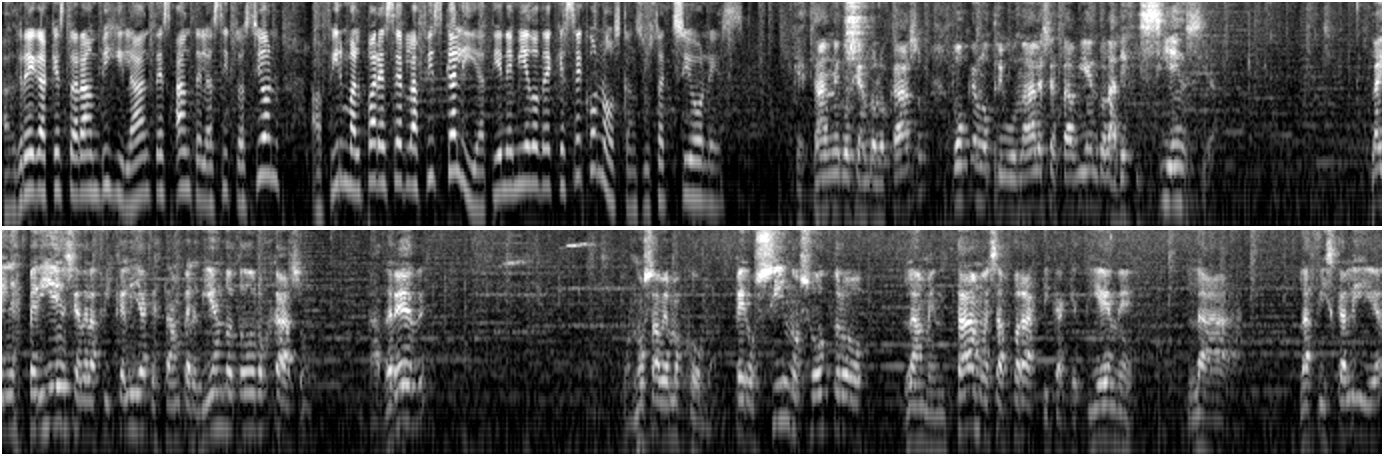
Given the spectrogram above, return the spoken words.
Agrega que estarán vigilantes ante la situación. Afirma al parecer la fiscalía tiene miedo de que se conozcan sus acciones. Que están negociando los casos porque en los tribunales se está viendo la deficiencia, la inexperiencia de la fiscalía que están perdiendo todos los casos adrede, no sabemos cómo, pero si nosotros lamentamos esa práctica que tiene la, la fiscalía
